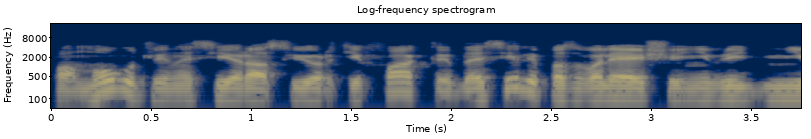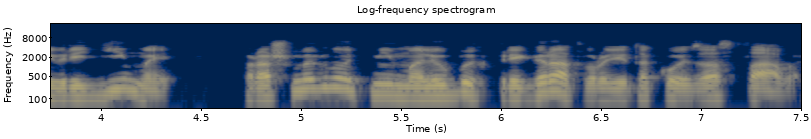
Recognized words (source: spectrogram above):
Помогут ли на сей раз ее артефакты, доселе позволяющие невредимой прошмыгнуть мимо любых преград вроде такой заставы?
